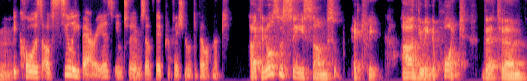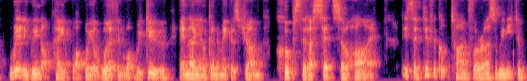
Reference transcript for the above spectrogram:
mm. because of silly barriers in terms mm. of their professional development. I can also see some actually arguing the point that um, really we're not paid what we are worth in what we do, and now you're going to make us jump hoops that are set so high. It's a difficult time for us, and we need to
